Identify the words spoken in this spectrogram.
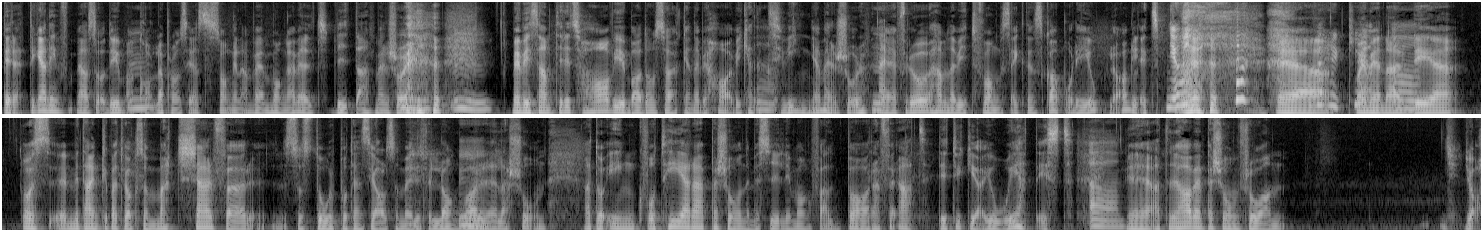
berättigad, inf- alltså det är ju bara att kolla på de senaste säsongerna, många är väldigt vita människor. Men vi, samtidigt så har vi ju bara de sökande vi har, vi kan inte tvinga människor, eh, för då hamnar vi i tvångsäktenskap och det är olagligt. Ja, Eh, och Verkligen, jag menar, det, och med tanke på att vi också matchar för så stor potential som möjligt för långvarig Mm. relation, att då inkvotera personer med synlig mångfald bara för att, det tycker jag är oetiskt. Eh, att nu har vi en person från ja,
